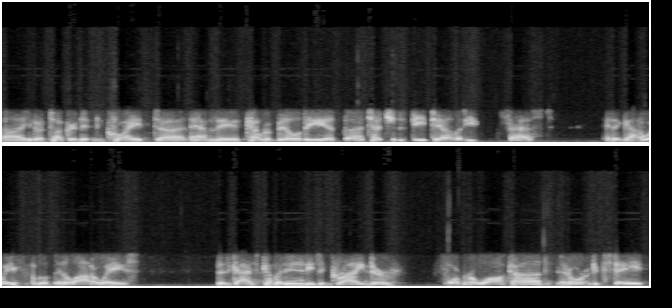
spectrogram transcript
uh, you know, Tucker didn't quite uh, have the accountability and the attention to detail that he professed, and it got away from him in a lot of ways. This guy's coming in; he's a grinder, former walk-on at Oregon State,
